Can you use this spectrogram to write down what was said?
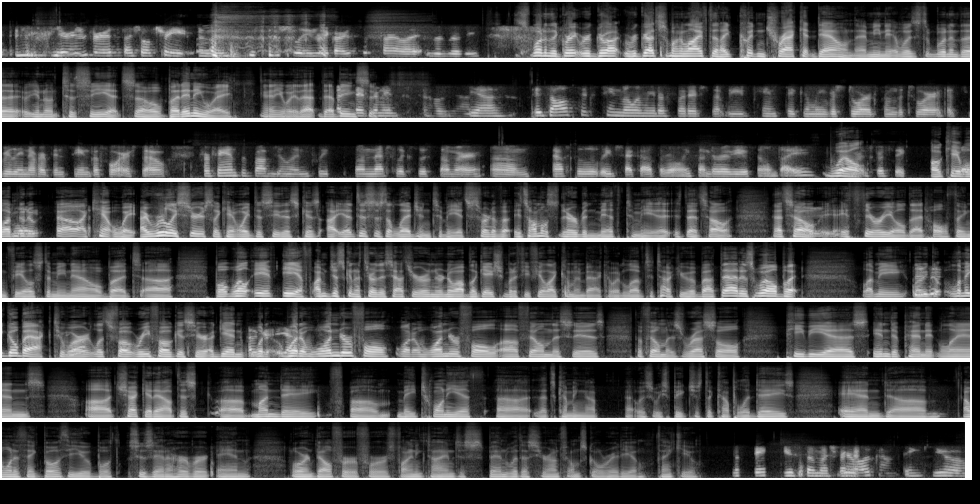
You're in for a special treat, especially in regards to Scarlet in the movie. it's one of the great regret, regrets of my life that I couldn't track it down. I mean, it was one of the, you know, to see it. So, but anyway, anyway, that that being said, I mean, Oh yeah. yeah, it's all 16 millimeter footage that we painstakingly restored from the tour. That's really never been seen before. So, for fans of Bob Dylan, please on Netflix this summer. Um, absolutely check out the Rolling Thunder Revue film by well, Martin Scorsese. Okay, well, I'm gonna. Oh, I can't wait. I really seriously can't wait to see this because this is a legend to me. It's sort of a. It's almost an urban myth to me. That's how. That's how ethereal that whole thing feels to me now. But, uh, but well, if if I'm just gonna throw this out, you're under no obligation. But if you feel like coming back, I would love to talk to you about that as well. But let me let me go, let me go back to our let's fo- refocus here again. what yeah. what a wonderful what a wonderful uh, film this is. The film is Wrestle, PBS Independent Lens. Uh, check it out this uh, Monday, um, May twentieth. Uh, that's coming up as we speak, just a couple of days. And um, I want to thank both of you, both Susanna Herbert and Lauren Belfer, for finding time to spend with us here on Film School Radio. Thank you. Thank you so much for You're having welcome. Thank you.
